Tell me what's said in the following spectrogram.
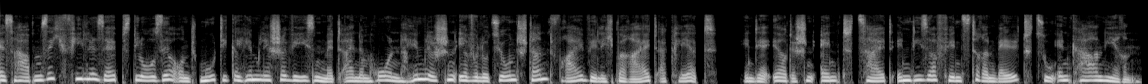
es haben sich viele selbstlose und mutige himmlische Wesen mit einem hohen himmlischen Evolutionsstand freiwillig bereit erklärt, in der irdischen Endzeit in dieser finsteren Welt zu inkarnieren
